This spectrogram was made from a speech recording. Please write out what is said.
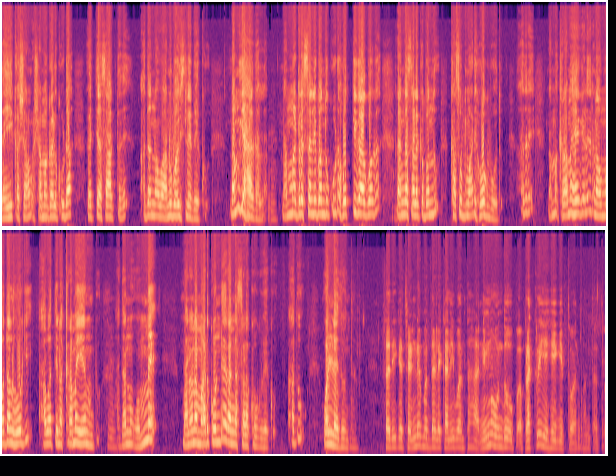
ದೈಹಿಕ ಶ್ರಮ ಶ್ರಮಗಳು ಕೂಡ ವ್ಯತ್ಯಾಸ ಆಗ್ತದೆ. ಅದನ್ನು ನಾವು ಅನುಭವಿಸಲೇಬೇಕು. ನಮಗೆ ಹಾಗಲ್ಲ. ನಮ್ಮ ಡ್ರೆಸ್ಸಲ್ಲಿ ಬಂದು ಕೂಡ ಹೊತ್ತಿಗಾಗುವಾಗ ರಂಗಸ್ಥಳಕ್ಕೆ ಬಂದು ಕಸುಬು ಮಾಡಿ ಹೋಗ್ಬೋದು. ಆದರೆ ನಮ್ಮ ಕ್ರಮ ಹೇಗೆ ಹೇಳಿದರೆ ನಾವು ಮೊದಲು ಹೋಗಿ ಆವತ್ತಿನ ಕ್ರಮ ಏನುಂಟು? ಅದನ್ನು ಒಮ್ಮೆ ಮನನ ಮಾಡಿಕೊಂಡೇ ರಂಗಸ್ಥಳಕ್ಕೆ ಹೋಗಬೇಕು. ಅದು ಒಳ್ಳೆಯದು ಅಂತ. ಸರ್ ಈಗ ಚೆಂಡೆ ಮದ್ದಳೆ ಕಲಿಯುವಂತಹ ನಿಮ್ಮ ಒಂದು ಪ್ರಕ್ರಿಯೆ ಹೇಗಿತ್ತು ಅನ್ನುವಂಥದ್ದು?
